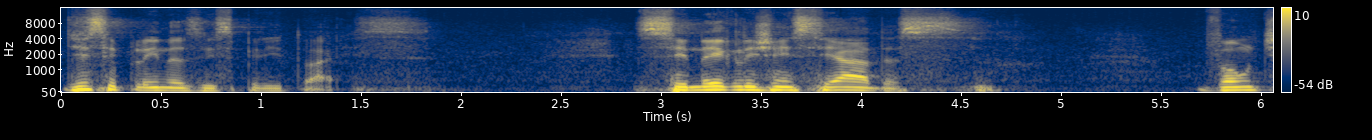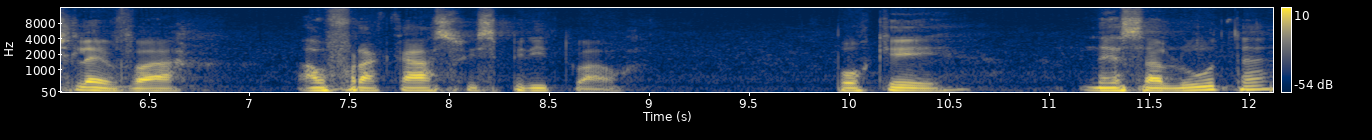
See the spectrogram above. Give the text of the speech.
disciplinas espirituais. Se negligenciadas, vão te levar ao fracasso espiritual. Porque nessa luta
